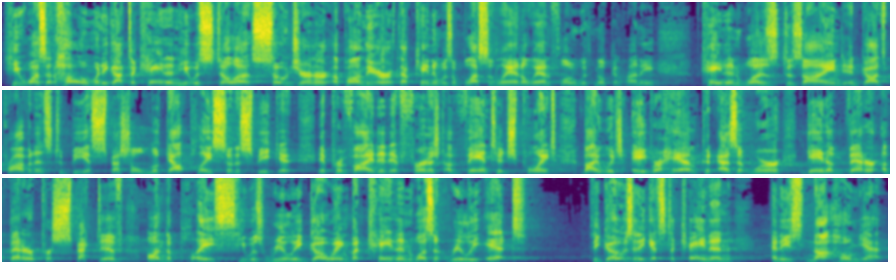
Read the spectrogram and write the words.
he wasn't home. When he got to Canaan, he was still a sojourner upon the earth. Now, Canaan was a blessed land, a land flowing with milk and honey. Canaan was designed in God's providence to be a special lookout place, so to speak. It, it provided, it furnished a vantage point by which Abraham could, as it were, gain a better, a better perspective on the place he was really going, but Canaan wasn't really it. He goes and he gets to Canaan, and he's not home yet.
